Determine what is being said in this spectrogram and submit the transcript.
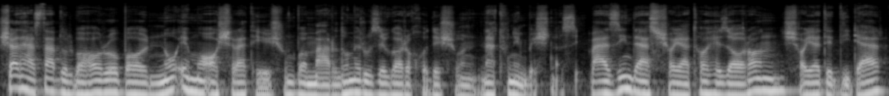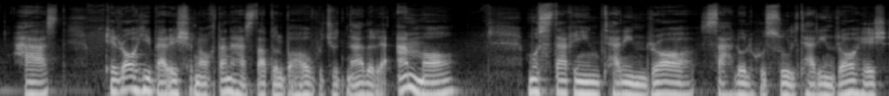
شاید حضرت عبدالبها رو با نوع معاشرت ایشون با مردم روزگار خودشون نتونیم بشناسیم. و از این دست شاید ها هزاران شاید دیگر هست که راهی برای شناختن حضرت عبدالبها وجود نداره. اما مستقیم ترین راه سهل الحصول ترین راهش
